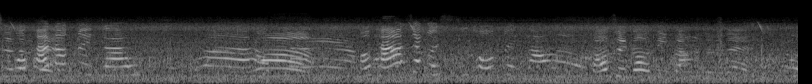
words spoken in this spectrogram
色，对我不对？爬到最高，哇，好漂亮！我爬到这个石头最高了。爬到最高的地方了，对不对？对，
